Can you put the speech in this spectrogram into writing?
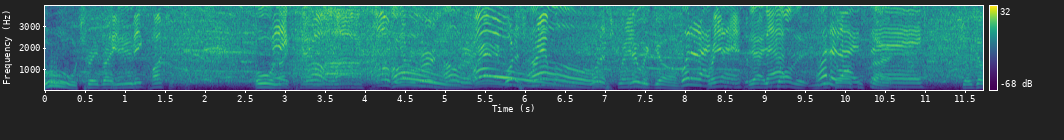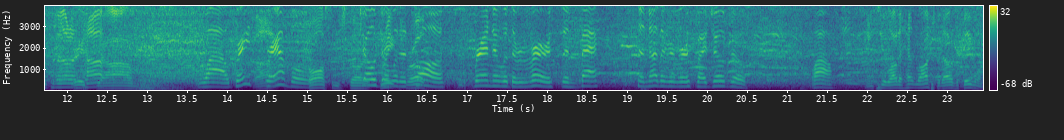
Ooh, trade right Big- hands. Big punches. Oh, Big nice throw. hand Wow. lock. Oh, we got reversed. Oh, scramble. There we go. What did I Brandon say? Yeah, you that. called it. You What did I it to start. say? JoJo coming out on Great top. job. Wow, great Wow. scramble. Awesome start. JoJo Great with a throw. toss, Brandon with a reverse, then back to another reverse by JoJo. Wow. Didn't see a lot of headlocks, but that was a big one.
